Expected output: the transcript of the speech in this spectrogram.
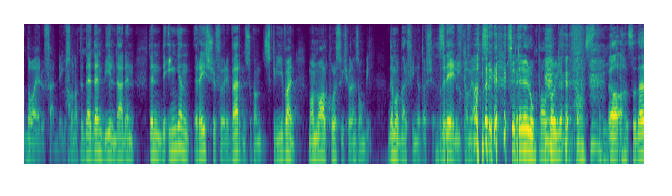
da er du ferdig. Sånn at det, Den bilen der, den, den, det er ingen racesjåfør i verden som kan skrive en manual hvordan du skal kjøre en sånn bil. Det må du bare finne ut av sjøl. Det er det jeg liker med alt. Sitter i rumpa, antagelig. Ja. Ja, så det,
